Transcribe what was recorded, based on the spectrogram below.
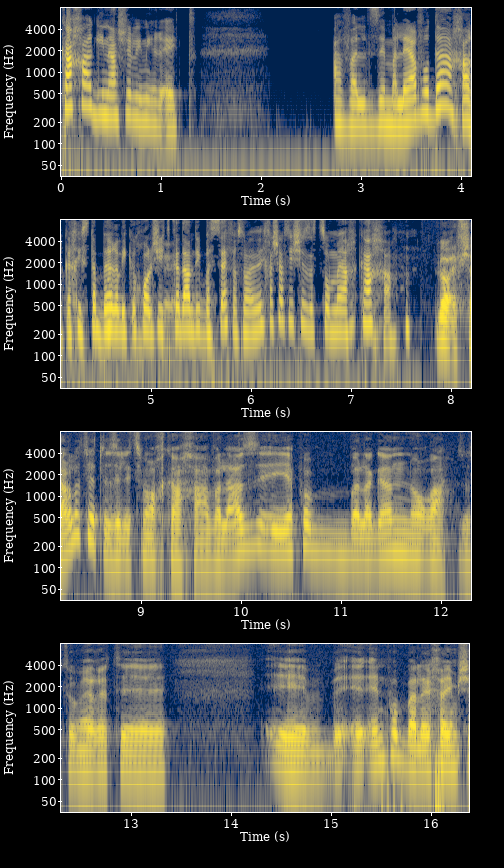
ככה הגינה שלי נראית. אבל זה מלא עבודה, אחר כך הסתבר לי ככל שהתקדמתי בספר, זאת אומרת, אני חשבתי שזה צומח ככה. לא, אפשר לתת לזה לצמוח ככה, אבל אז יהיה פה בלגן נורא. זאת אומרת, אה, אה, אין פה בעלי חיים ש,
